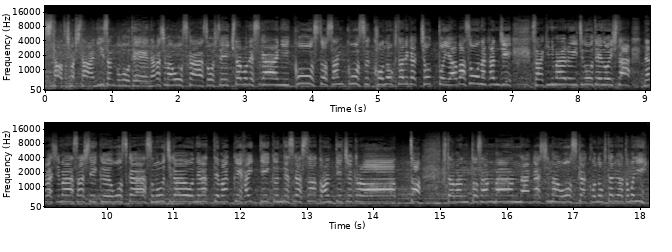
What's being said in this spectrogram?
スタートしました。235号艇長島大須賀そして北野ですが2コースと3コースこの2人がちょっとやばそうな感じ。先に回る1号艇の石田長島刺していく。大須賀その内側を狙ってバックへ入っていくんですがスタート判定中からっと。2番と3番長島大須賀この2人はともに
